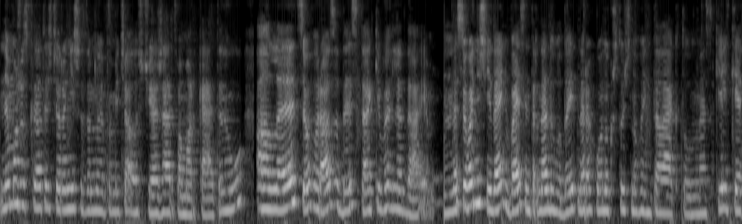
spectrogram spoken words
Не можу сказати, що раніше за мною помічали, що я жертва маркетингу, але цього разу десь так і виглядає. На сьогоднішній день весь інтернет гудить на рахунок штучного інтелекту. Наскільки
